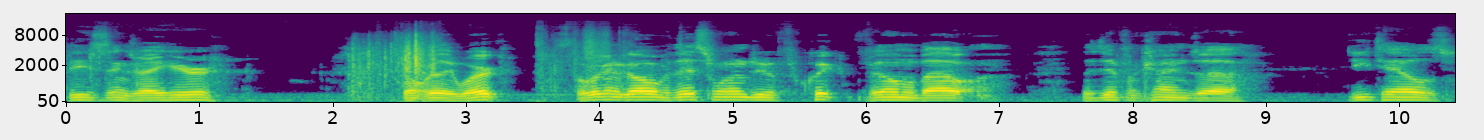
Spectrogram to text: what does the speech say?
these things right here don't really work. But we're gonna go over this one, do a quick film about the different kinds of details.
